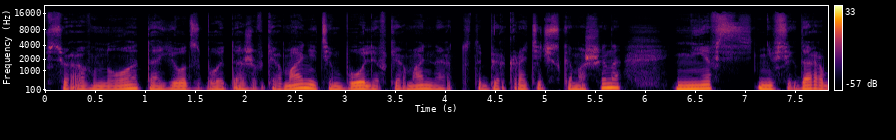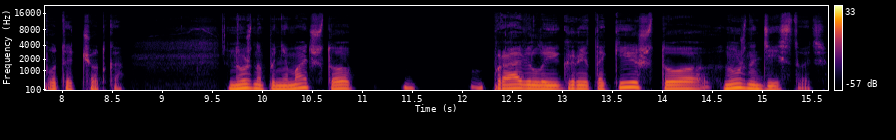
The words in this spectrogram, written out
все равно дает сбой даже в Германии, тем более в Германии, наверное, эта бюрократическая машина не, вс- не всегда работает четко. Нужно понимать, что правила игры такие, что нужно действовать.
